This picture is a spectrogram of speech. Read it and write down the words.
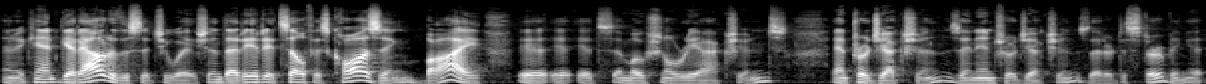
and it can't get out of the situation that it itself is causing by its emotional reactions and projections and introjections that are disturbing it.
